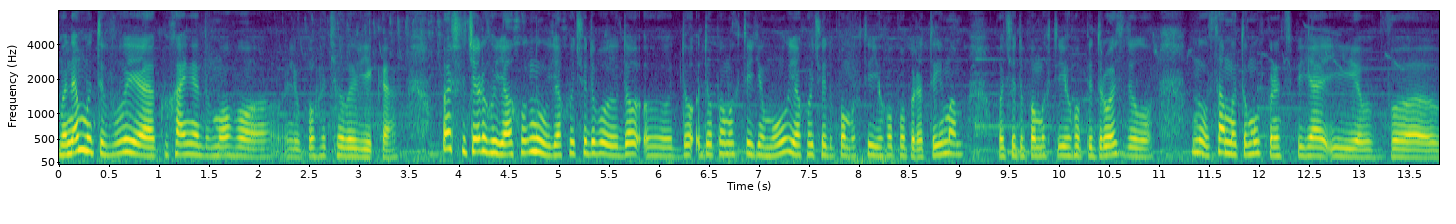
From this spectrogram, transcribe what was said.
Мене мотивує кохання до мого любого чоловіка. В першу чергу я, ну, я хочу до, до, до, допомогти йому, я хочу допомогти його побратимам, хочу допомогти його підрозділу. Ну, саме тому, в принципі, я і в,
